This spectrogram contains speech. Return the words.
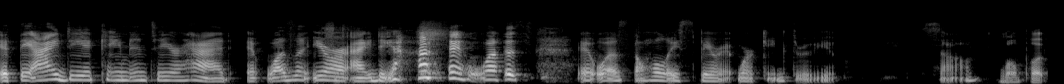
if the idea came into your head, it wasn't your idea. it was it was the Holy Spirit working through you. So well put.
